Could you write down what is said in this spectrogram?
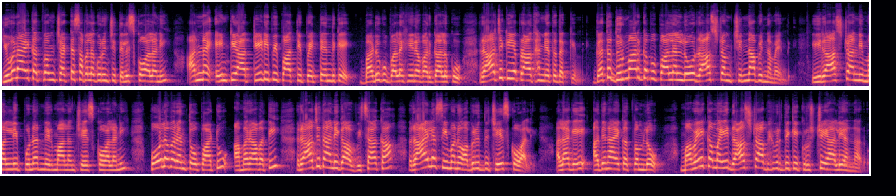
యువ నాయకత్వం చట్టసభల గురించి తెలుసుకోవాలని అన్న ఎన్టీఆర్ టీడీపీ పార్టీ పెట్టేందుకే బడుగు బలహీన వర్గాలకు రాజకీయ ప్రాధాన్యత దక్కింది. గత దుర్మార్గపు పాలనలో రాష్ట్రం చిన్నాభిన్నమైంది. ఈ రాష్ట్రాన్ని మళ్ళీ పునర్నిర్మాణం చేసుకోవాలని పోలవరంతో పాటు అమరావతి రాజధానిగా విశాఖ రాయలసీమను అభివృద్ధి చేసుకోవాలి. అలాగే అధినాయకత్వంలో మమేకమై రాష్ట్ర అభివృద్ధికి కృషి చేయాలి అన్నారు.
